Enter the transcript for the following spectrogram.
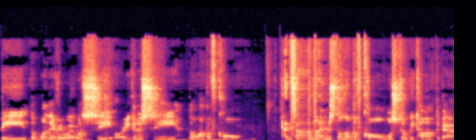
be the one everybody wants to see, or you're going to see the lump of coal. And sometimes the lump of coal will still be talked about.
